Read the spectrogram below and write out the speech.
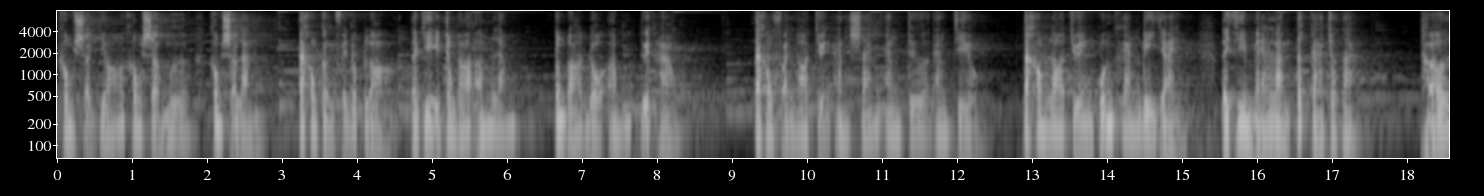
không sợ gió, không sợ mưa, không sợ lạnh. Ta không cần phải đốt lò tại vì trong đó ấm lắm, trong đó độ ấm tuyệt hảo. Ta không phải lo chuyện ăn sáng, ăn trưa, ăn chiều. Ta không lo chuyện quấn khăn đi giày, tại vì mẹ làm tất cả cho ta. Thở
